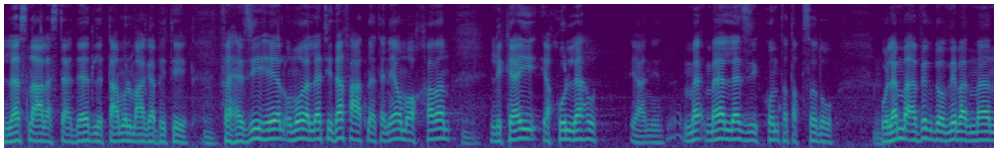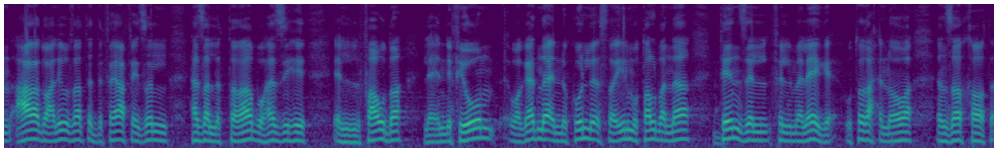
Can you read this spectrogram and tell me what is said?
لسنا على استعداد للتعامل مع جبهتين. فهذه هي الأمور التي دفعت نتنياهو مؤخرا لكي يقول له يعني ما, ما الذي كنت تقصده؟ ولما افيجدور ليبرمان عرضوا عليه وزارة الدفاع في ظل هذا الاضطراب وهذه الفوضى لأن في يوم وجدنا إن كل إسرائيل مطالبة إنها تنزل في الملاجئ وطرح إن هو إنذار خاطئ.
